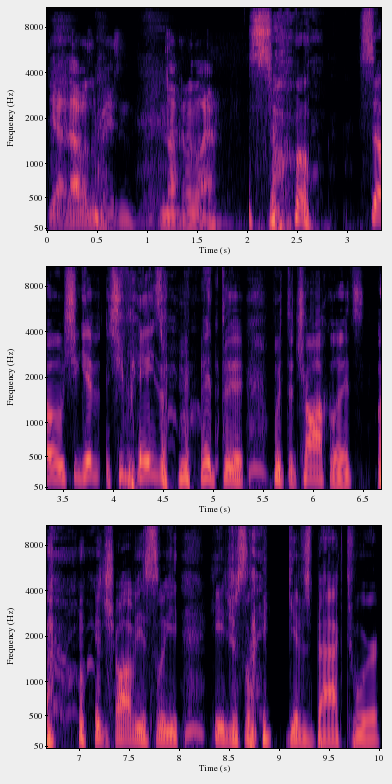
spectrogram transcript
yeah, that was amazing. I'm not gonna lie. so so she give she pays him with the with the chocolates, which obviously he just like gives back to her.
